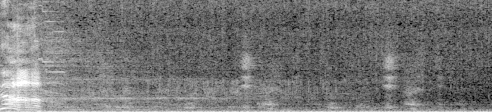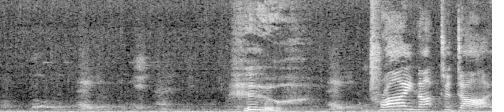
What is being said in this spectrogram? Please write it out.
Ah! Phew. Try not to die.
